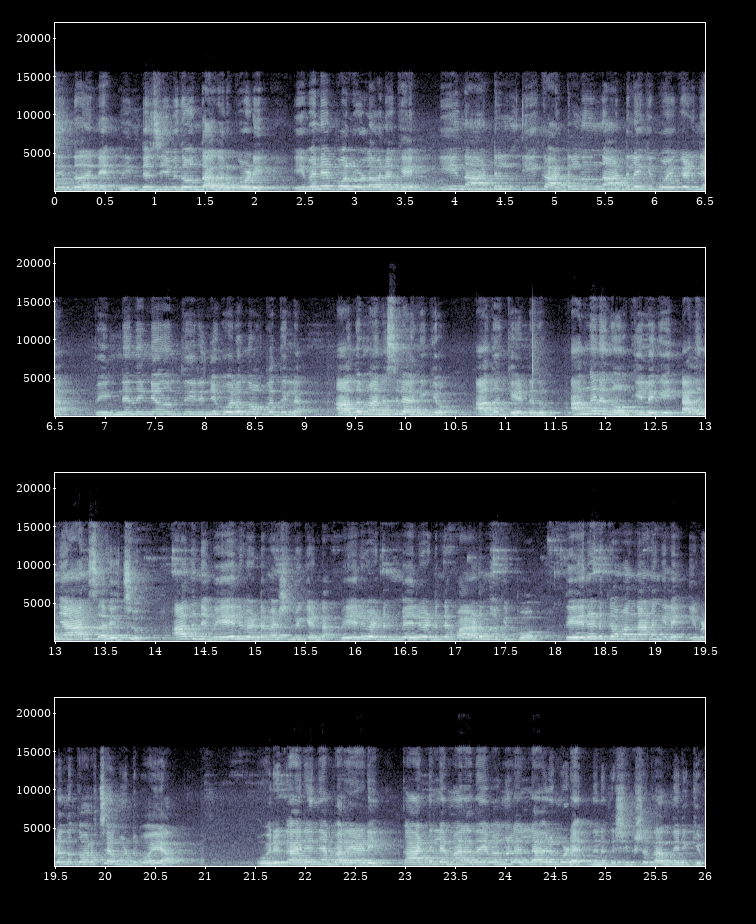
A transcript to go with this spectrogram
ചിന്ത തന്നെ നിന്റെ ജീവിതവും തകർക്കൂടി. ഇവനെ പോലുള്ളവനൊക്കെ ഈ നാട്ടിൽ ഈ കാട്ടിൽ നിന്ന് നാട്ടിലേക്ക് പോയി കഴിഞ്ഞാൽ പിന്നെ നിന്നെ ഒന്നും തിരിഞ്ഞു പോലും നോക്കത്തില്ല. അത് മനസ്സിലാക്കിക്കോ. അത് കേട്ടതും. അങ്ങനെ നോക്കിയില്ലെങ്കിൽ അത് ഞാൻ സഹിച്ചു. അതിന് വേലുവെട്ടൻ വിഷമിക്കണ്ട. വേലുവെട്ടൻ വേലുവെട്ടന്റെ പാടം നോക്കിപ്പോ തേനെടുക്കാൻ വന്നാണെങ്കിലേ ഇവിടെ നിന്ന് കുറച്ചങ്ങോട്ട് പോയാ. ഒരു കാര്യം ഞാൻ പറയാടി. കാട്ടിലെ മലദൈവങ്ങൾ എല്ലാവരും കൂടെ നിനക്ക് ശിക്ഷ തന്നിരിക്കും.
